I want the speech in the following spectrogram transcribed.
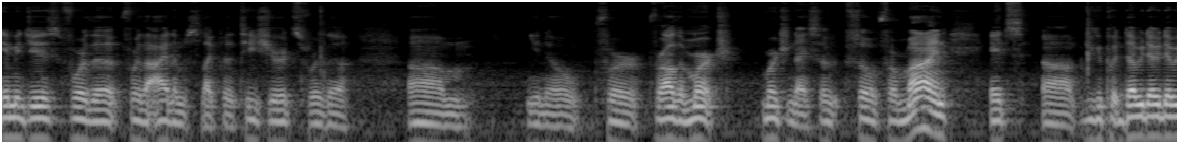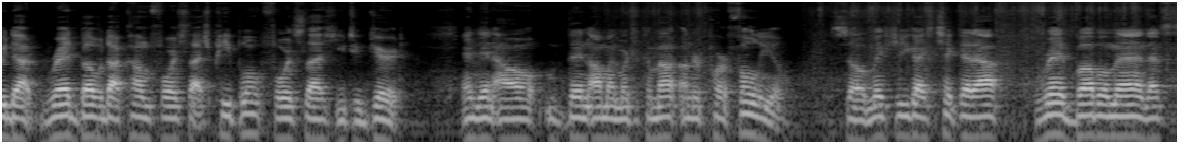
images for the for the items, like for the T-shirts, for the um, you know, for for all the merch merchandise. So so for mine, it's uh, you can put www.redbubble.com forward slash people forward slash YouTube Jarred, and then I'll then all my merch will come out under portfolio. So make sure you guys check that out. Redbubble, man, that's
